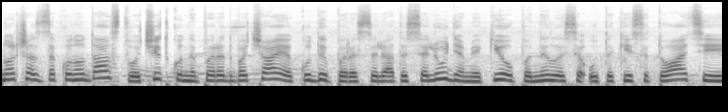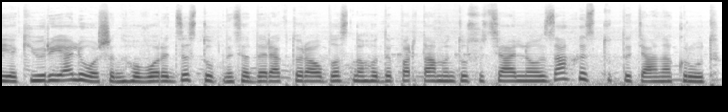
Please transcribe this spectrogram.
Водночас законодавство чітко не передбачає, куди переселятися людям, які опинилися у такій ситуації, як Юрій Альошин, говорить заступниця директора обласного департаменту соціального захисту Тетяна Крут.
